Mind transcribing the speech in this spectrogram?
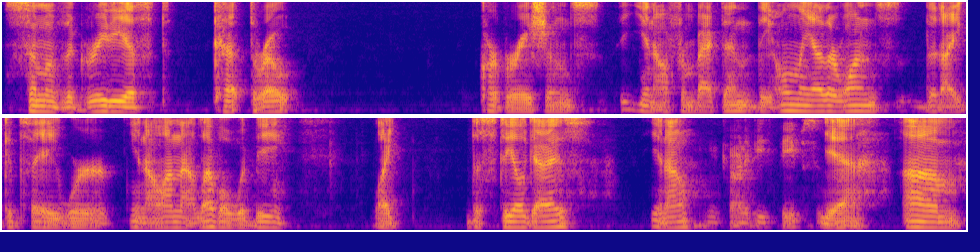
some of the greediest cutthroat corporations, you know, from back then. The only other ones that I could say were, you know, on that level would be like the steel guys, you know, Carnegie's peeps. yeah. Um,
